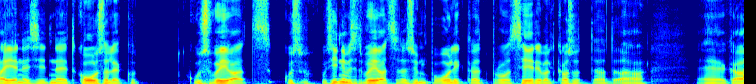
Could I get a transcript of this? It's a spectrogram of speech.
laienesid need koosolekud, kus võivad, kus, kus inimesed võivad seda sümboolikat provotseerivalt kasutada äh, ka,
